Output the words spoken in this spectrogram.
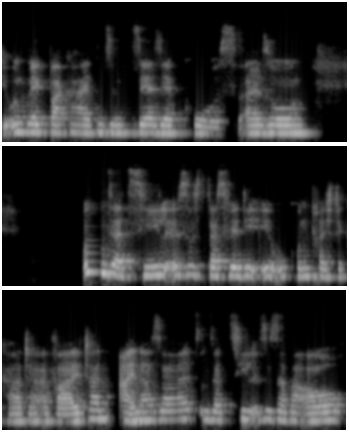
die Unwägbarkeiten sind sehr, sehr groß. Also unser Ziel ist es, dass wir die EU-Grundrechtecharta erweitern. Einerseits, unser Ziel ist es aber auch,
